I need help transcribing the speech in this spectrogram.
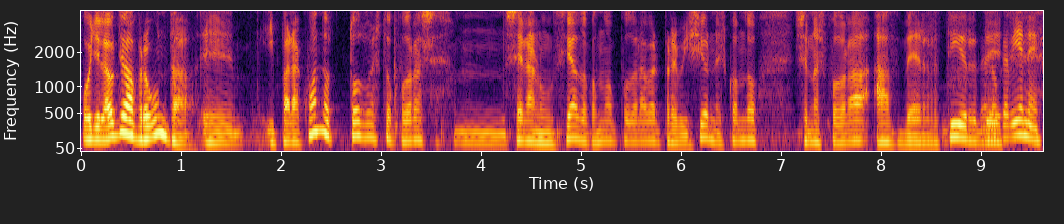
Oye, la última pregunta. Eh, ¿Y para cuándo todo esto podrá mm, ser anunciado? ¿Cuándo podrá haber previsiones? ¿Cuándo se nos podrá advertir de, que viene.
